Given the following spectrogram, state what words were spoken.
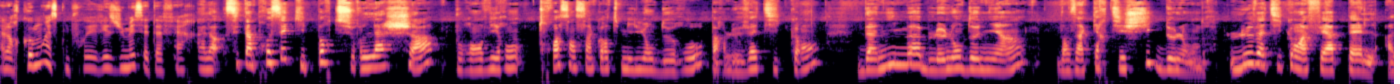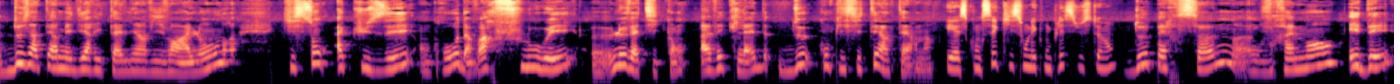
Alors comment est-ce qu'on pourrait résumer cette affaire? Alors c'est un procès qui porte sur l'achat pour environ 350 millions d'euros par le Vatican d'un immeuble londonien dans un quartier chic de Londres. Le Vatican a fait appel à deux intermédiaires italiens vivant à Londres qui sont accusés, en gros, d'avoir floué euh, le Vatican avec l'aide de complicités internes. Et est-ce qu'on sait qui sont les complices, justement? Deux personnes ont vraiment aidé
